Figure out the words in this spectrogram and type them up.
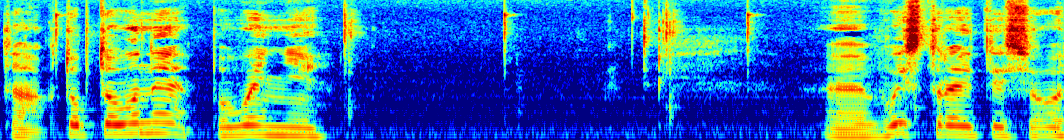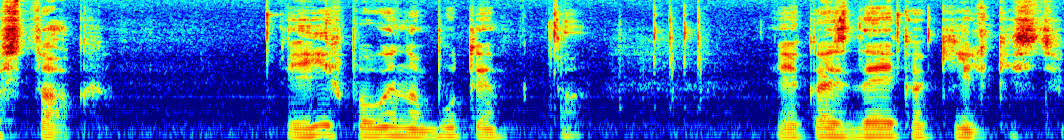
Так, тобто вони повинні е, вистроїтися ось так. І їх повинна бути якась деяка кількість.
